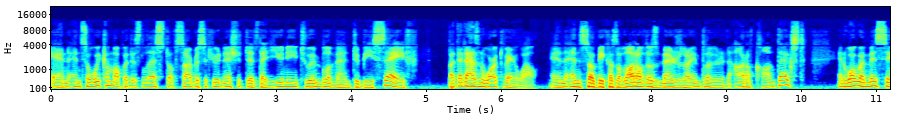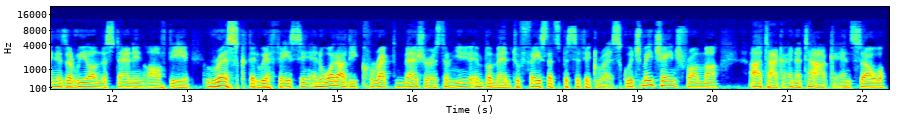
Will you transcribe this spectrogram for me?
and, and so we come up with this list of cybersecurity initiatives that you need to implement to be safe, but that hasn't worked very well. And, and so because a lot of those measures are implemented out of context, and what we're missing is a real understanding of the risk that we are facing and what are the correct measures that you need to implement to face that specific risk, which may change from uh, attack and attack. And so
